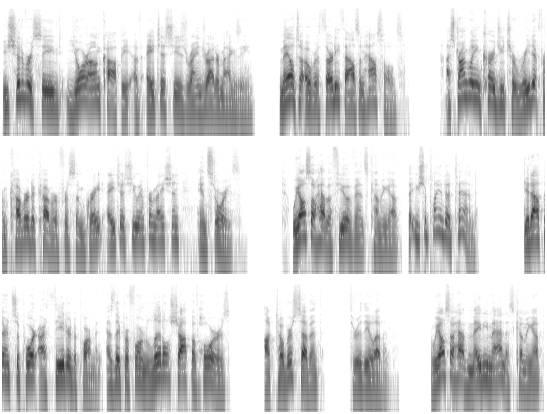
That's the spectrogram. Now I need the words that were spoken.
you should have received your own copy of HSU's Range Rider magazine, mailed to over 30,000 households. I strongly encourage you to read it from cover to cover for some great HSU information and stories. We also have a few events coming up that you should plan to attend. Get out there and support our theater department as they perform Little Shop of Horrors October 7th through the 11th. We also have Maybe Madness coming up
